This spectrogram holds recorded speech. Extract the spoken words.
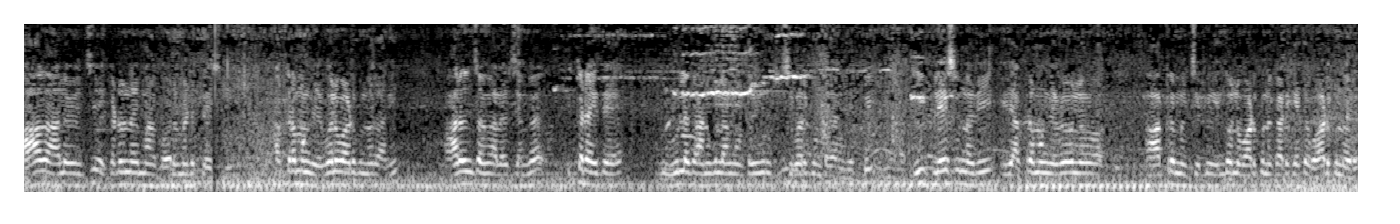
బాగా ఆలోచించి ఎక్కడున్నాయి మన గవర్నమెంట్ ప్లేస్లు అక్రమంగా ఎవరు వాడుకున్నారు అని ఆలోచించగా ఇక్కడ ఇక్కడైతే ఊళ్ళకి అనుకూలంగా ఉంటుంది ఊరు చివరికి ఉంటుంది అని చెప్పి ఈ ప్లేస్ ఉన్నది ఇది అక్రమంగా ఎవరో ఆక్రమించారు ఇందులో వాడుకున్న కాడికి అయితే వాడుకున్నారు.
